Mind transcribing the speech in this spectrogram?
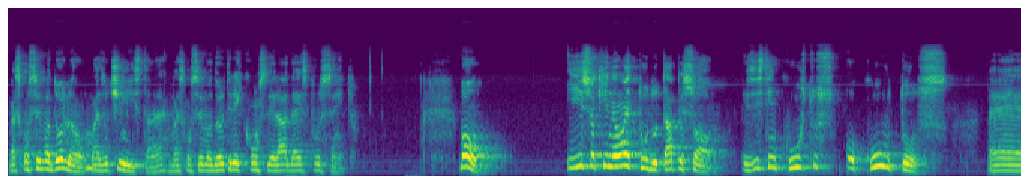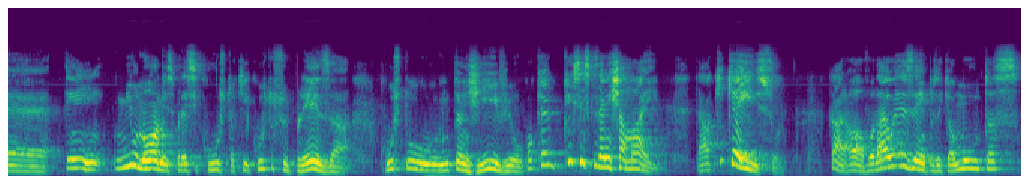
Mais conservador não, mais otimista, né? Mais conservador eu teria que considerar 10%. Bom, e isso aqui não é tudo, tá, pessoal? Existem custos ocultos. É, tem mil nomes para esse custo aqui, custo surpresa, custo intangível, qualquer o que vocês quiserem chamar aí. Tá? O que, que é isso? Cara, ó, vou dar exemplos aqui, ó, multas,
